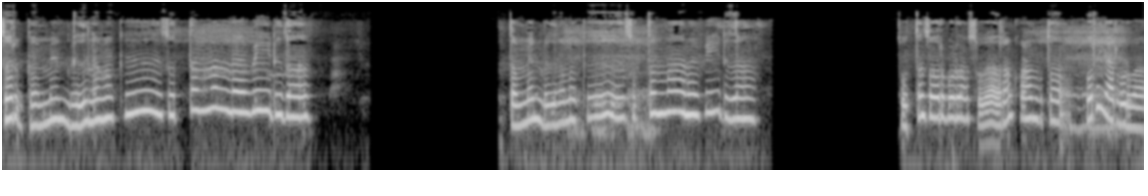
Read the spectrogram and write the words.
சொர்க்கம் என்பது நமக்கு சுத்தமான வீடுதான். சுத்தம் என்பது நமக்கு சுத்தமான வீடுதான். சுத்தம் சோறு போடுவோம் சுகாதாரம் குழம்பு ஊத்தும் ஒரு யார் போடுவா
